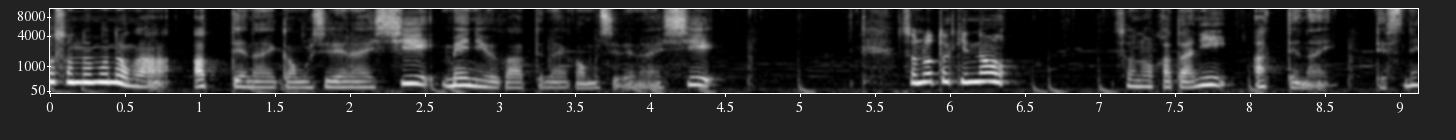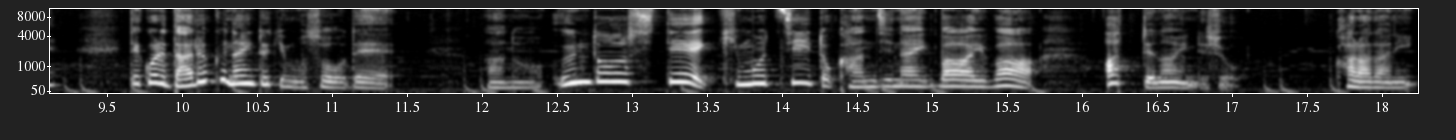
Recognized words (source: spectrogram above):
運動そのものが合ってないかもしれないしメニューが合ってないかもしれないしその時のその方に合ってないですね。でこれだるくない時もそうであの運動して気持ちいいと感じない場合は合ってないんですよ体に。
